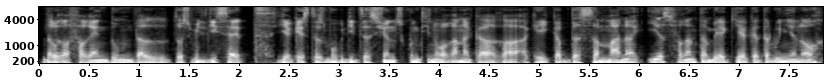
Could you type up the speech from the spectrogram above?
del referèndum del 2017 i aquestes mobilitzacions continuaran a cara aquell cap de setmana i es faran també aquí a Catalunya Nord.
